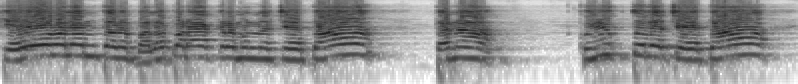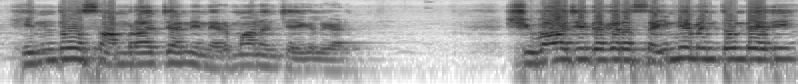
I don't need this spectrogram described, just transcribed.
కేవలం తన బలపరాక్రమణ చేత తన కుయుక్తుల చేత హిందూ సామ్రాజ్యాన్ని నిర్మాణం చేయగలిగాడు. శివాజీ దగ్గర సైన్యం ఎంత ఉండేది?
